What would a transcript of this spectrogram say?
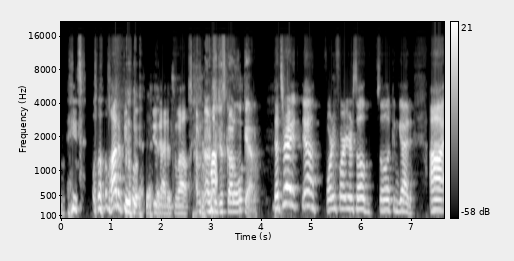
He's a lot of people do that as well. Sometimes you just got to look at him. That's right. Yeah, 44 years old, still looking good. Uh,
